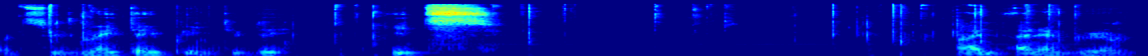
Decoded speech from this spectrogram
what's with my typing today? It's an anagram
